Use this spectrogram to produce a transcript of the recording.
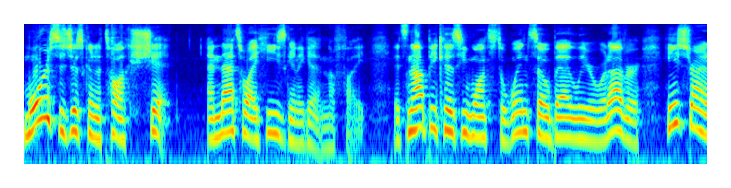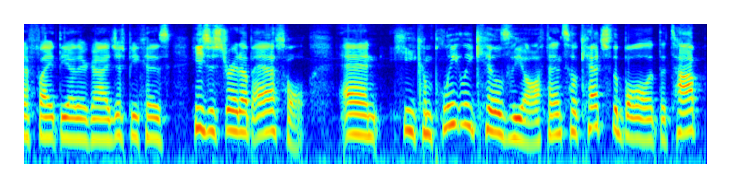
Morris is just going to talk shit. And that's why he's going to get in a fight. It's not because he wants to win so badly or whatever. He's trying to fight the other guy just because he's a straight up asshole. And he completely kills the offense. He'll catch the ball at the top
